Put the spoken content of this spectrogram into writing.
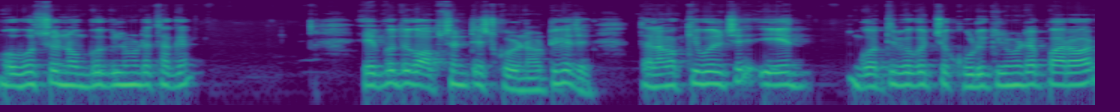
অবশ্যই নব্বই কিলোমিটার থাকে। এরপর থেকে অপশান টেস্ট করে নাও, ঠিক আছে? তাহলে আমার কী বলছে? এ গতিবেগ হচ্ছে কুড়ি কিলোমিটার পার আওয়ার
